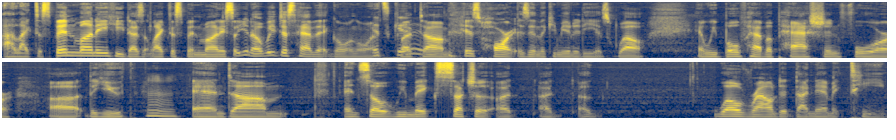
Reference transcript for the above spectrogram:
I like to spend money. He doesn't like to spend money. So you know, we just have that going on. It's But good. um, his heart is in the community as well, and we both have a passion for uh, the youth, Hmm. and um, and so we make such a a, a, a well-rounded, dynamic team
